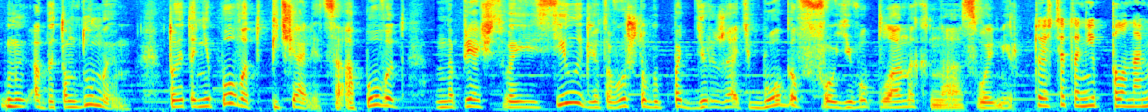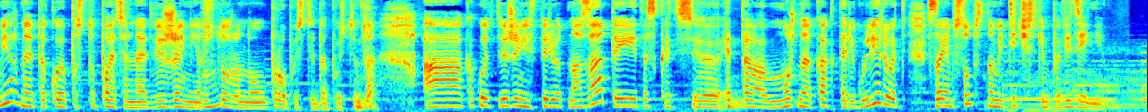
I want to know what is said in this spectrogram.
мы об этом думаем, то это не повод печалиться, а повод напрячь свои силы для того, чтобы поддержать Бога в его планах на свой мир. То есть это не планомерное такое поступательное движение угу. в сторону пропасти, допустим, да, да? а какое-то движение вперед-назад, и, так сказать, э, это можно как-то регулировать своим собственным этическим поведением.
